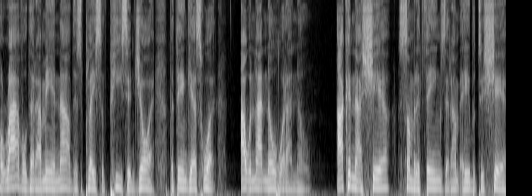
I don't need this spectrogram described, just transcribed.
arrival that I'm in now, this place of peace and joy. But then guess what? I would not know what I know. I could not share some of the things that I'm able to share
